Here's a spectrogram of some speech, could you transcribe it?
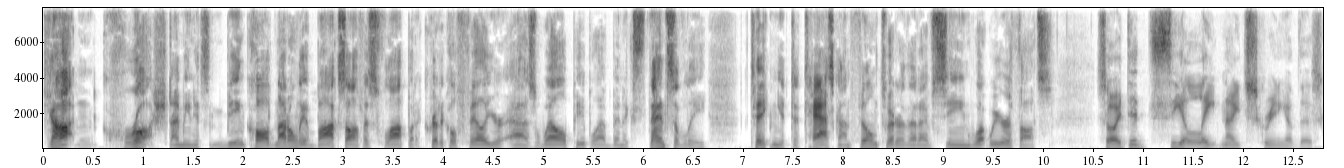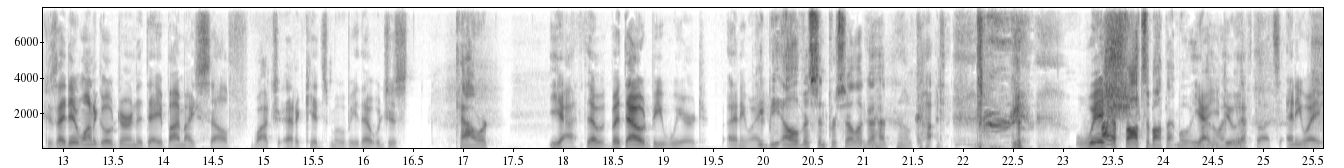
gotten crushed. I mean, it's being called not only a box office flop, but a critical failure as well. People have been extensively taking it to task on film Twitter that I've seen. What were your thoughts? So I did see a late night screening of this because I didn't want to go during the day by myself watch at a kids movie. That would just Coward. yeah, that would, but that would be weird. Anyway, You'd be Elvis and Priscilla. Go ahead. oh god. Wish I have thoughts about that movie. Yeah, you way. do have thoughts. Anyway,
